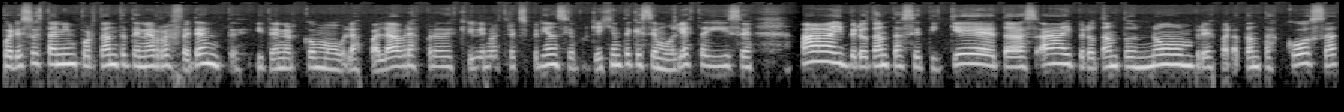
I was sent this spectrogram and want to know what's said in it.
Por eso es tan importante tener referentes y tener como las palabras para describir nuestra experiencia, porque hay gente que se molesta y dice, ay, pero tantas etiquetas, ay, pero tantos nombres para tantas cosas,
